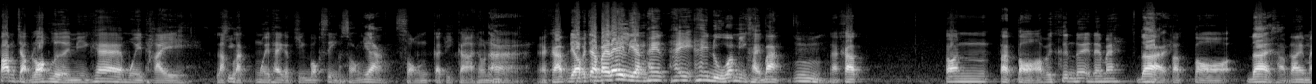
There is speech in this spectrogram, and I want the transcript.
ปั้มจับล็อกเลย มีแค่มวยไทย หลักๆ มวยไทยกับคิกบ็อกซิ่งสองอย่างสองกติกาเท่านั้นอ่า นะครับ เดี๋ยวจะไปไล่เรียงให้ให้ให้ดูว่ามีใครบ้างอืมนะครับ ตอนตัดต่อเอาไปขึ้นด้วยได้ไหมได้ ตัดต่อได้ครับได้ไหม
